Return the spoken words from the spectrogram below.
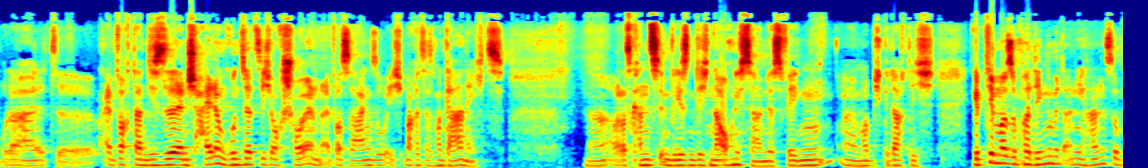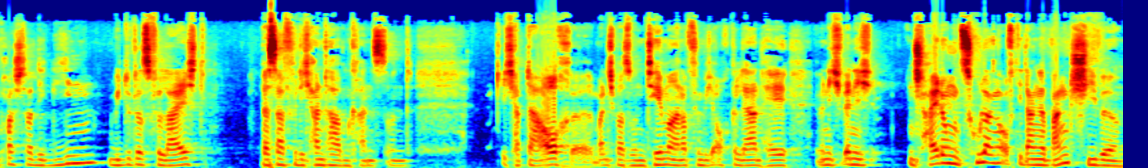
oder halt äh, einfach dann diese Entscheidung grundsätzlich auch scheuen und einfach sagen, so, ich mache jetzt erstmal gar nichts. Na, aber das kann es im Wesentlichen auch nicht sein. Deswegen ähm, habe ich gedacht, ich gebe dir mal so ein paar Dinge mit an die Hand, so ein paar Strategien, wie du das vielleicht besser für dich handhaben kannst. Und ich habe da auch äh, manchmal so ein Thema und habe für mich auch gelernt, hey, wenn ich, wenn ich Entscheidungen zu lange auf die lange Bank schiebe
